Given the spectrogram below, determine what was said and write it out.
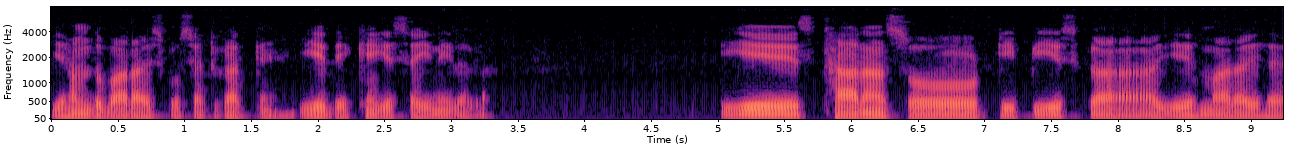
ये हम दोबारा इसको सेट करते हैं। ये देखें, ये सही नहीं लगा। ये अठारह सौ टी पी एस का ये हमारा है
